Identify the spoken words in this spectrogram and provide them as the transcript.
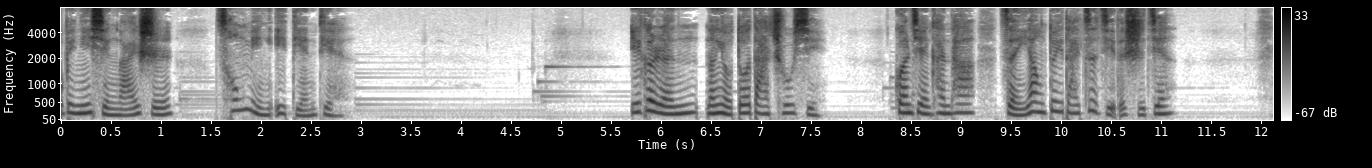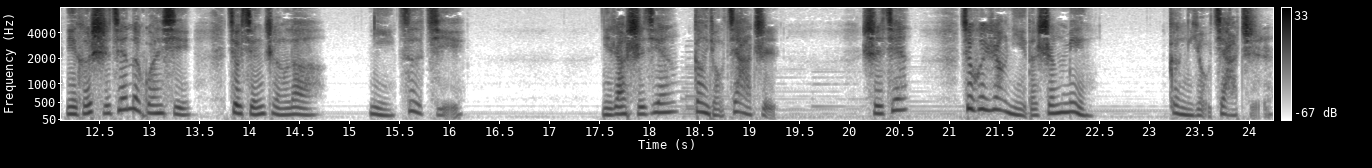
比你醒来时聪明一点点。”一个人能有多大出息，关键看他怎样对待自己的时间。你和时间的关系，就形成了你自己。你让时间更有价值，时间就会让你的生命更有价值。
